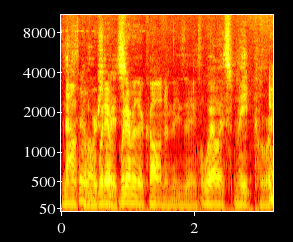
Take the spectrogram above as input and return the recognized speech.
now so- commercially, whatever, whatever they're calling them these days. well, it's made commercially It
